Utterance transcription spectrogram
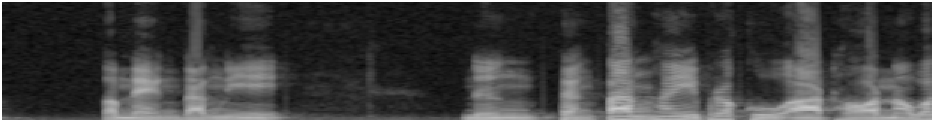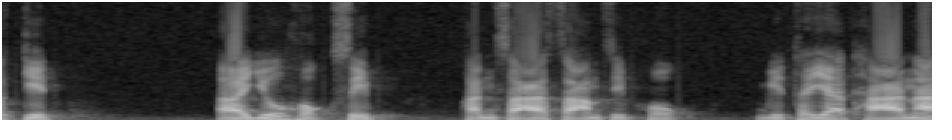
3ตำแหน่งดังนี้ 1. แต่งตั้งให้พระครูอาทรนวกิจ อายุ 60พรรษา 36 วิทยาฐานะ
